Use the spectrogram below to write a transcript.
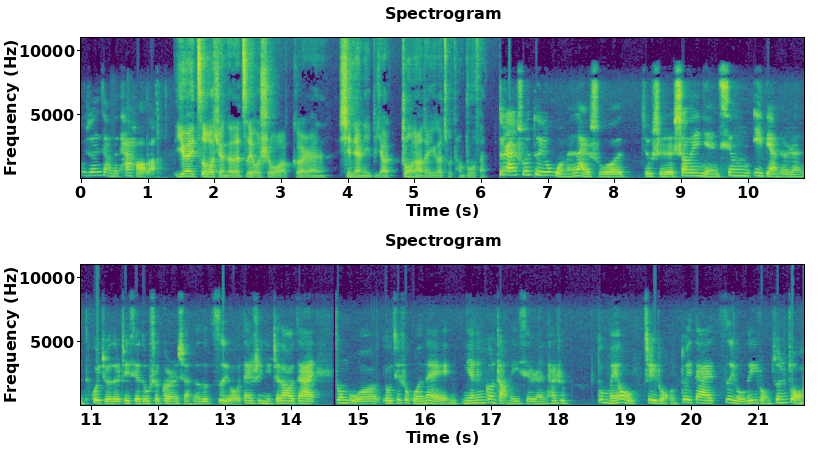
我觉得你讲的太好了，因为自我选择的自由是我个人信念里比较重要的一个组成部分。虽然说对于我们来说，就是稍微年轻一点的人会觉得这些都是个人选择的自由，但是你知道，在中国，尤其是国内，年龄更长的一些人，他是。都没有这种对待自由的一种尊重，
